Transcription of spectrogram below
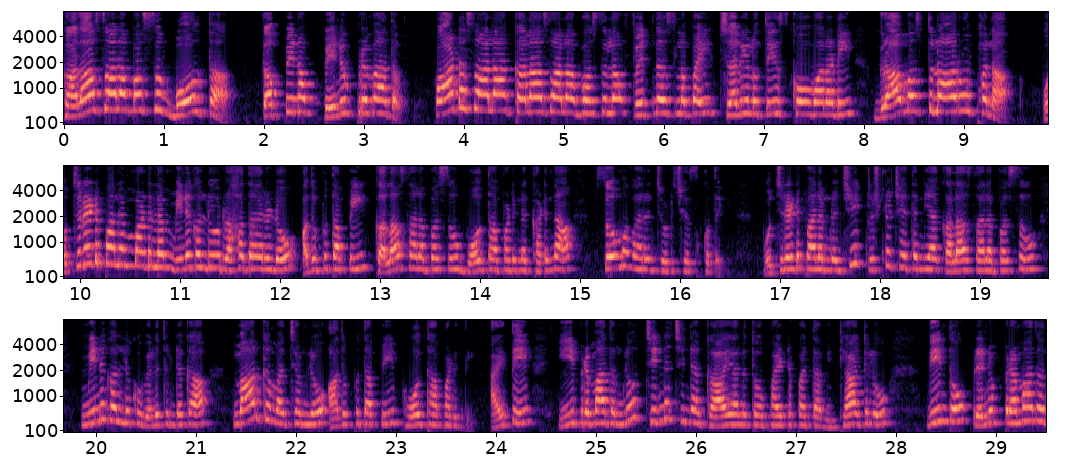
కళాశాల బస్సు బోల్తా తప్పిన పెను ప్రమాదం. పాఠశాల కళాశాల బస్సుల ఫిట్నెస్లపై చర్యలు తీసుకోవాలని గ్రామస్తుల ఆరోపణ. పొచ్చిరెడ్డిపాలెం మండలం మినగల్లు రహదారిలో అదుపు తప్పి కళాశాల బస్సు బోల్తా పడిన ఘటన సోమవారం చోటు చేసుకుంది. బుచ్చిరెడ్డిపాలెం నుంచి కృష్ణ చైతన్య కళాశాల బస్సు మినగల్లుకు వెళుతుండగా మార్గ మధ్యంలో అదుపు తప్పి బోల్తా పడింది. అయితే ఈ ప్రమాదంలో చిన్న చిన్న గాయాలతో బయటపడ్డ విద్యార్థులు దీంతో ప్రమాదం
